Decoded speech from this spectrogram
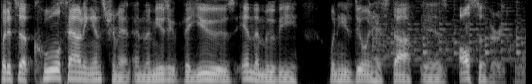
but it's a cool sounding instrument and the music that they use in the movie when he's doing his stuff is also very cool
